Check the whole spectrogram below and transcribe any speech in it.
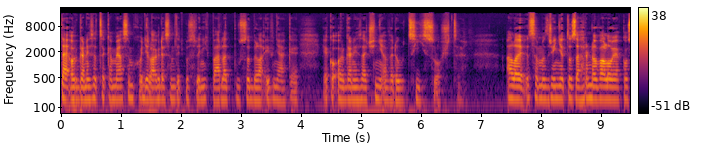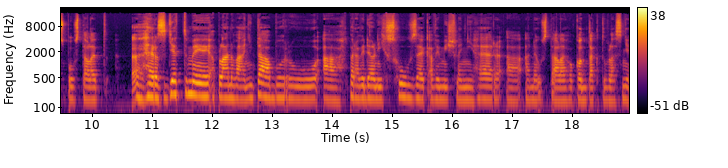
té organizace, kam já jsem chodila, kde jsem teď posledních pár let působila i v nějaké jako organizační a vedoucí složce. Ale samozřejmě to zahrnovalo jako spousta let eh, her s dětmi a plánování táborů a pravidelných schůzek a vymýšlení her a, a neustálého kontaktu vlastně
